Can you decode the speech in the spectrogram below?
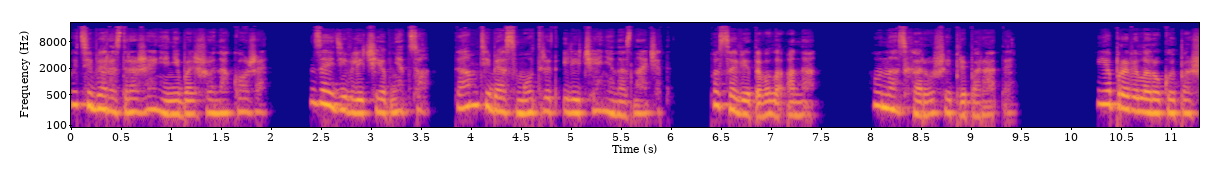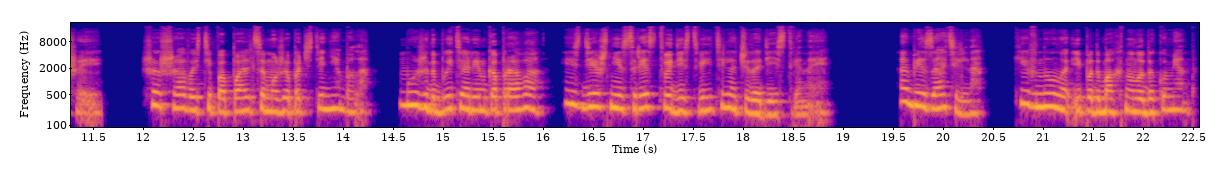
«У тебя раздражение небольшое на коже. Зайди в лечебницу, там тебя смотрят и лечение назначат», – посоветовала она. «У нас хорошие препараты». Я провела рукой по шее. Шершавости по пальцам уже почти не было. Может быть, Аринка права, и здешние средства действительно чудодейственные. «Обязательно», – кивнула и подмахнула документ,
